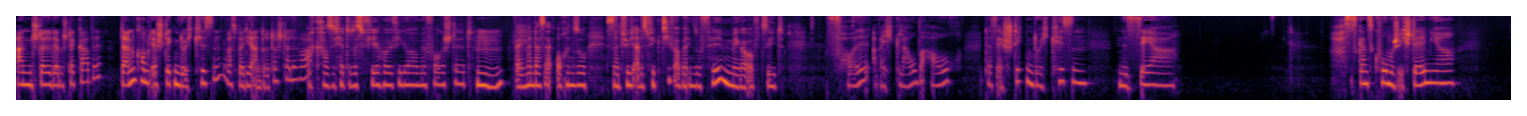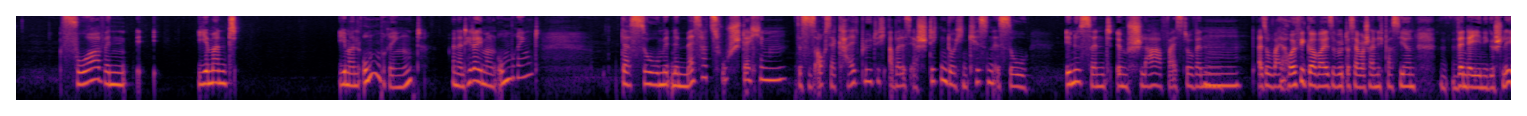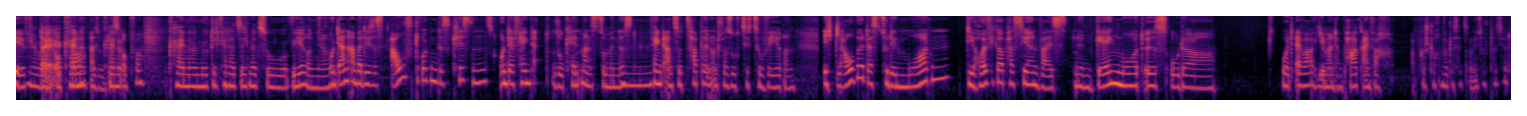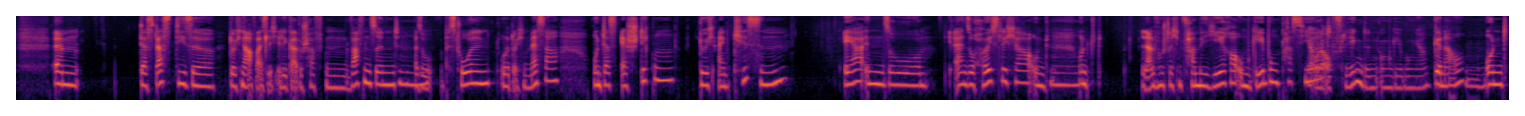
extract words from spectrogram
anstelle der Besteckgabel. Dann kommt Ersticken durch Kissen, was bei dir an dritter Stelle war. Ach krass, ich hätte das viel häufiger mir vorgestellt. Hm. Weil man das auch in so, ist natürlich alles fiktiv, aber in so Filmen mega oft sieht. voll, aber ich glaube auch, dass Ersticken durch Kissen eine sehr. Ah, Es ist ganz komisch. Ich stelle mir vor, wenn jemand jemanden umbringt, wenn ein Täter jemanden umbringt, das so mit einem Messer zustechen, das ist auch sehr kaltblütig, aber das Ersticken durch ein Kissen ist so innocent im Schlaf, weißt du, wenn, also weil häufigerweise wird das ja wahrscheinlich passieren, wenn derjenige schläft, Ja, weil dein er Opfer, keine- also das keine- Opfer. Keine Möglichkeit hat, sich mehr zu wehren, ja. Und dann aber dieses Aufdrücken des Kissens und der fängt, so kennt man es zumindest, fängt an zu zappeln und versucht sich zu wehren. Ich glaube, dass zu den Morden, die häufiger passieren, weil es ein Gangmord ist oder whatever, jemand im Park einfach abgestochen wird, was jetzt auch nicht so oft passiert, ähm, dass das diese durch nachweislich illegal beschafften Waffen sind, also Pistolen oder durch ein Messer und das Ersticken durch ein Kissen eher in so in so häuslicher und und in Anführungsstrichen familiärer Umgebung passiert. ja, oder auch pflegenden Umgebung, ja. Genau. Und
